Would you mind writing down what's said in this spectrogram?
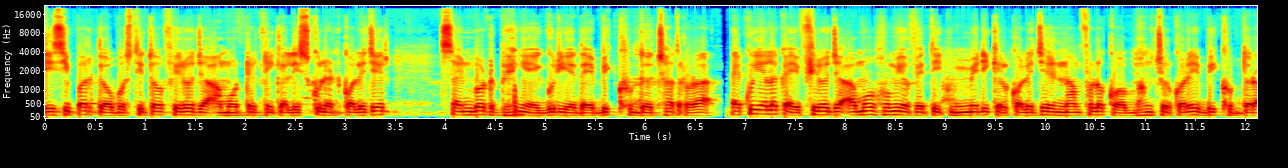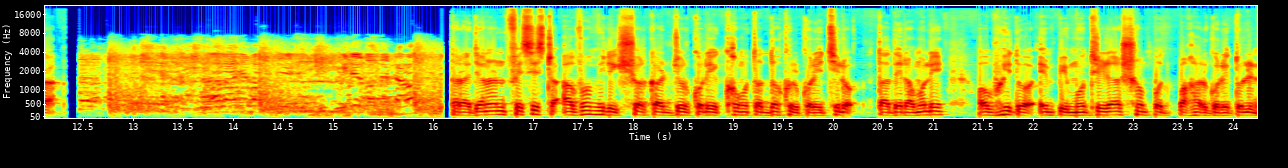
ডিসি পার্কে অবস্থিত ফিরোজা আমর টেকনিক্যাল স্কুল অ্যান্ড কলেজের সাইনবোর্ড ভেঙে গুড়িয়ে দেয় বিক্ষুব্ধ ছাত্ররা। একই এলাকায় ফিরোজা আমো হোমিওপ্যাথিক মেডিকেল কলেজের নামফলকও ভাঙচুর করে বিক্ষুব্ধরা। তারা জানান, ফেসিস্ট আওয়ামী লীগ সরকার জোর করে ক্ষমতা দখল করেছিল। তাদের আমলে অবৈধ এমপি মন্ত্রীরা সম্পদ পাহাড় গড়ে তোলেন।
